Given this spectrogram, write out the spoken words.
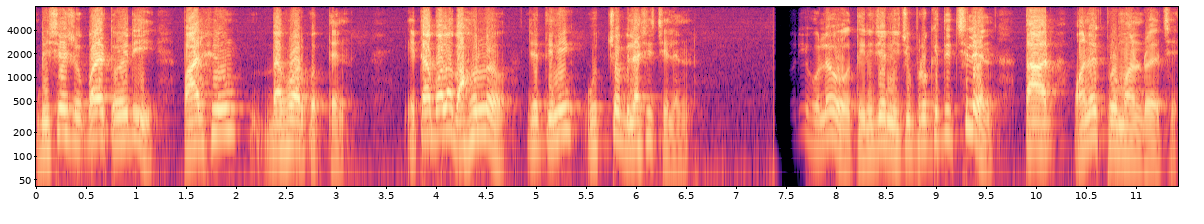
বিশেষ উপায়ে তৈরি পারফিউম ব্যবহার করতেন। এটা বলা বাহুল্য যে তিনি উচ্চ বিলাসী ছিলেন। হলেও তিনি যে নিচু প্রকৃতির ছিলেন, তার অনেক প্রমাণ রয়েছে।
